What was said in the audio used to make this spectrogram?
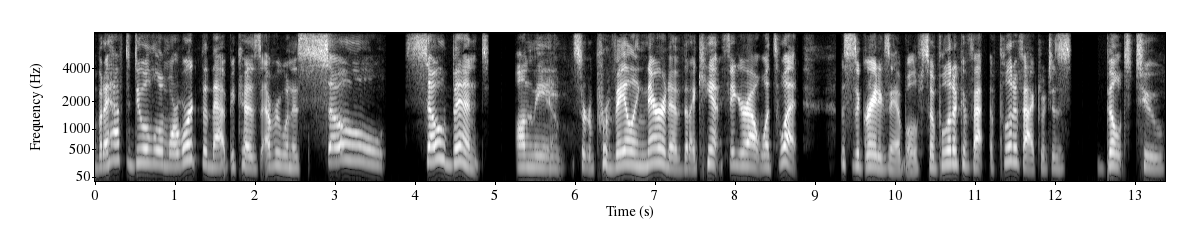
but I have to do a little more work than that because everyone is so so bent on the Yeah. sort of prevailing narrative that I can't figure out what's what. This is a great example. So Politica PolitiFact, which is built to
